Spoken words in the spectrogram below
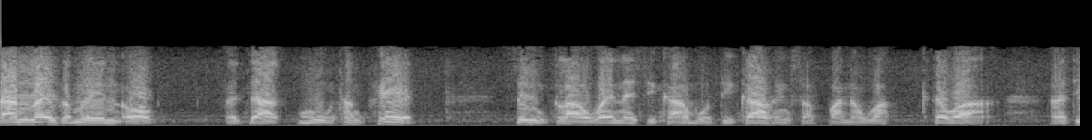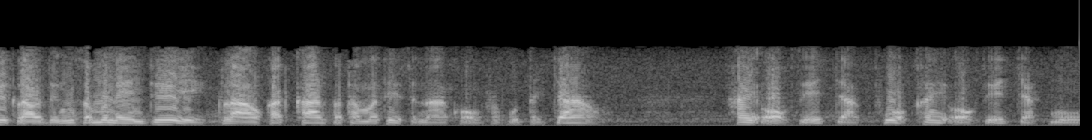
การไล่สำเร็จออกจากหมู่ทั้งเพศ ซึ่งกล่าวไว้ในสิกขาบทที่เก้าแห่งสัพพานวัคแต่ว่า ที่กล่าวถึงสมณเณรที่กล่าวคัดค้านพระธรรมเทศนาของพระพุทธเจ้า ให้ออกเสียจากพวกให้ออกเสียจากหมู่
